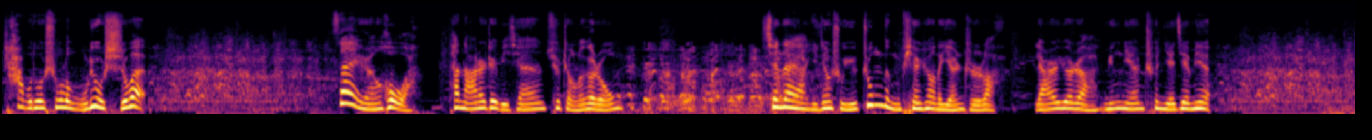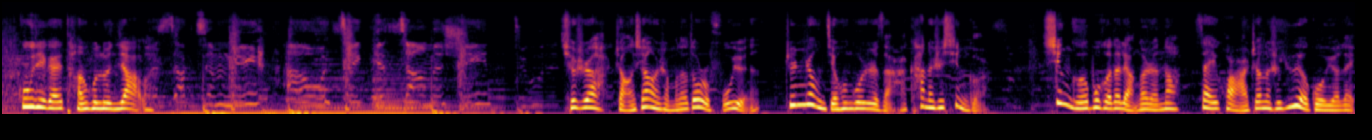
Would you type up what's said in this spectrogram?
差不多收了五六十万。再然后啊，他拿着这笔钱去整了个容，现在啊已经属于中等偏上的颜值了。俩人约着明年春节见面，估计该谈婚论嫁了。其实啊，长相什么的都是浮云，真正结婚过日子啊，看的是性格。性格不合的两个人呢，在一块儿啊，真的是越过越累。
